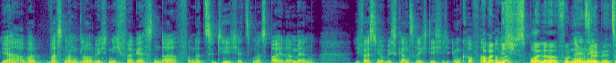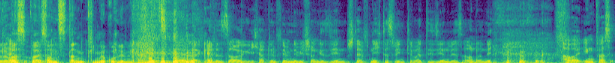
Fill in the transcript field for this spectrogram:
ja, aber was man, glaube ich, nicht vergessen darf, und da zitiere ich jetzt mal Spider-Man, ich weiß nicht, ob ich es ganz richtig im Kopf habe. Aber, aber, nicht Spoiler von nein, dem nee, Film jetzt, oder was? Spoiler. Weil sonst dann kriegen wir Probleme. Kein Spoiler, keine Sorge. Ich habe den Film nämlich schon gesehen, Steff nicht, deswegen thematisieren wir es auch noch nicht. aber irgendwas,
